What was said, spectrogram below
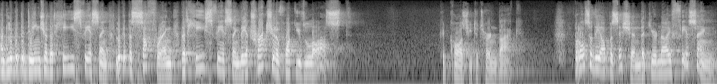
and look at the danger that he's facing. Look at the suffering that he's facing. The attraction of what you've lost could cause you to turn back. But also the opposition that you're now facing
